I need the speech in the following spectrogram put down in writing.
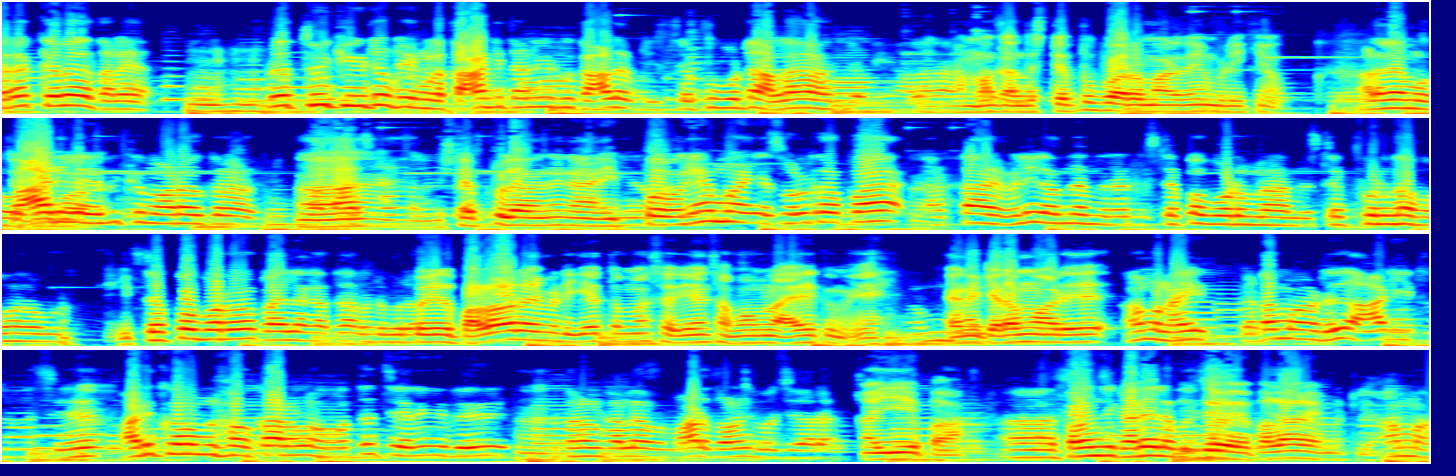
இறக்கவே தலைய. அப்படியே தூக்கிக்கிட்டு அப்படி எங்களை தாண்டி தாண்டி காலை அப்படி ஸ்டெப் போட்டு அழகா இருந்துச்சு நமக்கு அந்த ஸ்டெப் போற மாதிரி தான் பிடிக்கும். நமக்கு வாடியில எதுக்கு மாட ஸ்டெப்ல வந்து நான் இப்போ ஏமா நீங்க சொல்றப்ப கரெக்டா வெளியில வந்து அந்த ரெண்டு ஸ்டெப்ப போடுங்களா அந்த ஸ்டெப் இருந்தா ஸ்டெப்ப போடுறப்ப பயில கரெக்டா இது பல்லவராயம்பேட்டிக்கு ஏத்த மாதிரி சரியான சம்பவம்லாம் ஆயிருக்குமே. எனக்கு இடமாடு ஆமா நைட் கடமாடு ஆடிட்டு இருந்துச்சு. அடுக்கவும் உட்காரவும் ஒத்தச்சு எரியுது. காலையில மாடு தொலைஞ்சு போச்சு வேற. ஐயேப்பா. தொலைஞ்சு கடையில போய் இது பல்லவராயம்பேட்டில் ஆமா.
